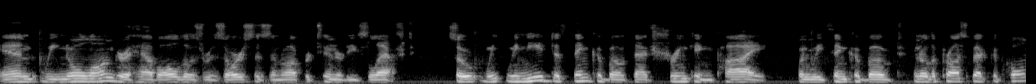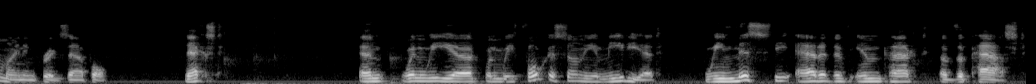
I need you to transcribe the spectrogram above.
and we no longer have all those resources and opportunities left. So we, we need to think about that shrinking pie when we think about, you know, the prospect of coal mining, for example. Next. And when we uh, when we focus on the immediate, we miss the additive impact of the past.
